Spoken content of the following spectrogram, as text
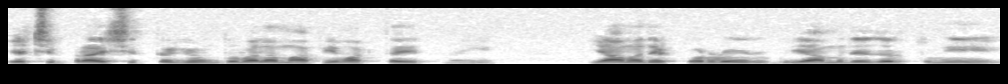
याची प्रायश्चित्त घेऊन तुम्हाला माफी मागता येत नाही. यामध्ये करोडो यामध्ये जर तुम्ही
